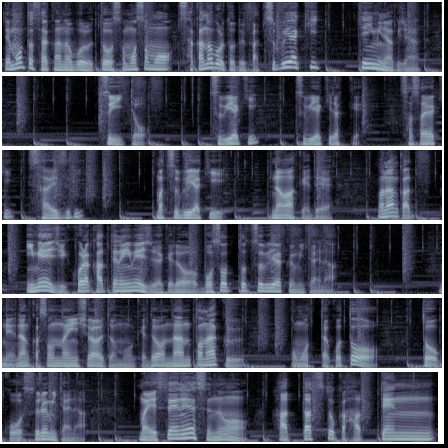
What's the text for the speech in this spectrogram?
で、もっと遡ると、そもそも遡るとというか、つぶやきって意味なわけじゃん。ツイート。つぶやき？つぶやきだっけ？ささやき？さえずり？まあ、つぶやきなわけで。まあなんかイメージ、これは勝手なイメージだけど、ボソッとつぶやくみたいな、ね、なんかそんな印象あると思うけど、なんとなく思ったことを投稿するみたいな、まあ SNS の発達とか発展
